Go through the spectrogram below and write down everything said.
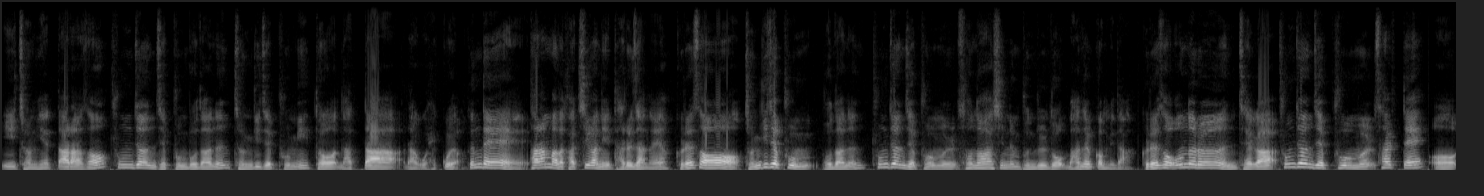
이 정의에 따라서 충전 제품보다는 전기 제품이 더 낫다라고 했고요. 근데 사람마다 가치관이 다르잖아요. 그래서 전기 제품보다는 충전 제품을 선호하시는 분들도 많을 겁니다. 그래서 오늘은 제가 충전 제품을 살때 어,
